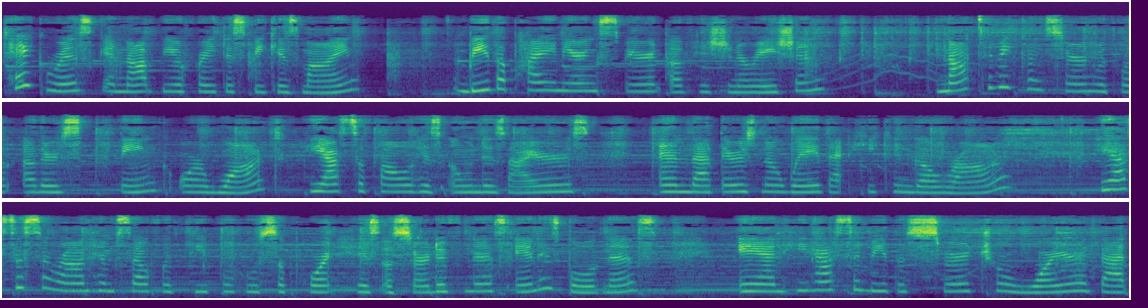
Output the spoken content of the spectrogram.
take risk and not be afraid to speak his mind, be the pioneering spirit of his generation, not to be concerned with what others think or want. He has to follow his own desires and that there is no way that he can go wrong. He has to surround himself with people who support his assertiveness and his boldness, and he has to be the spiritual warrior that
